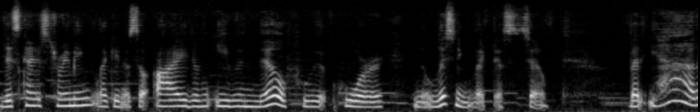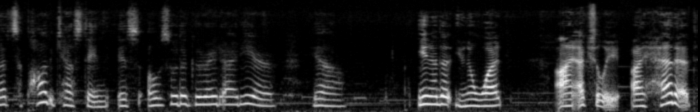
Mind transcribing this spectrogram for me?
this kind of streaming like you know so I don't even know who who are you know listening like this so But yeah, that's podcasting is also the great idea. Yeah. You know that you know what? I actually I had it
